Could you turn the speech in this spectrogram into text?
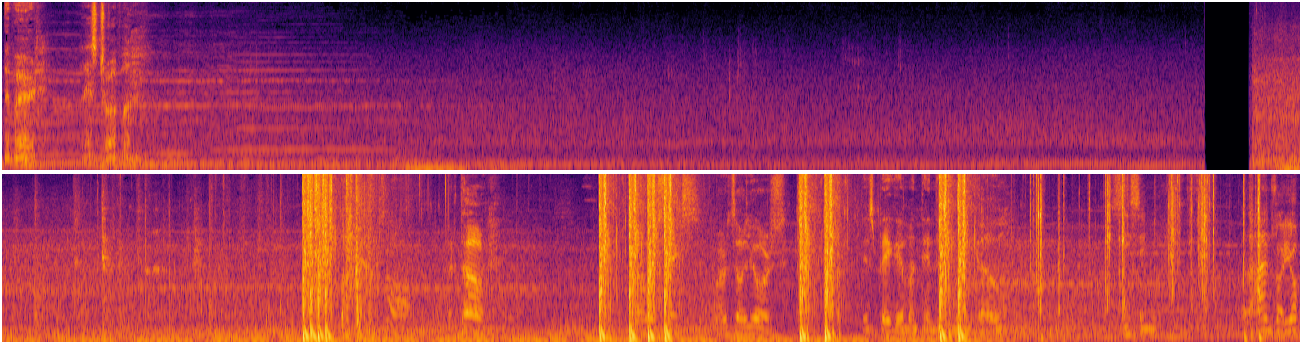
The bird. Let's drop him. All yours. Despegue y mantente comunicado. Sí, señor. Alejandro, your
